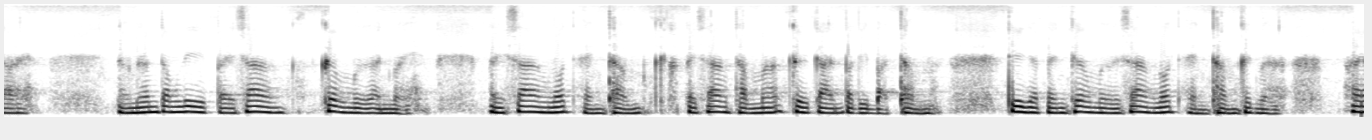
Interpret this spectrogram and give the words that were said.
ได้ ดังนั้นต้องรีบไปสร้างเครื่องมืออันใหม่ ไปสร้างรถแห่งธรรม ไปสร้างธรรมะคือการปฏิบัติธรรม ที่จะเป็นเครื่องมือสร้างรถแห่งธรรมขึ้นมา ให้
